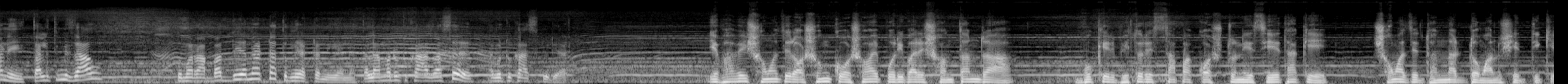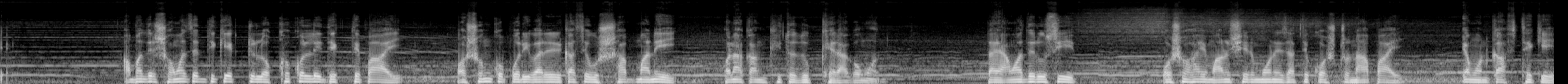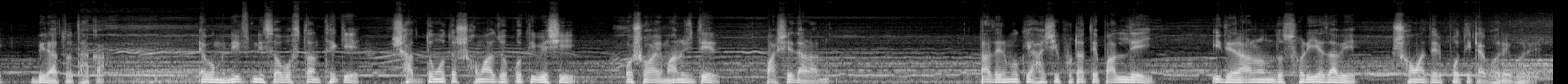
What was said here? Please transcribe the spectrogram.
আনি, তাহলে তুমি যাও। তোমার আব্বার দিয়ে না একটা, তুমি একটা নিয়ে না তাহলে আমার একটু কাজ আছে, আমি একটু কাজ করি আর। এভাবেই সমাজের অসংখ্য অসহায় পরিবারের সন্তানরা বুকের ভিতরে চাপা কষ্ট নিয়ে চেয়ে থাকে সমাজের ধন্যাঢ্য মানুষের দিকে। আমাদের সমাজের দিকে একটু লক্ষ্য করলেই দেখতে পাই, অসংখ্য পরিবারের কাছে উৎসব মানেই অনাকাঙ্ক্ষিত দুঃখের আগমন। তাই আমাদের উচিত অসহায় মানুষের মনে যাতে কষ্ট না পায় এমন কাজ থেকে বিরত থাকা এবং নিজ নিজ অবস্থান থেকে সাধ্যমতো সমাজ ও প্রতিবেশী অসহায় মানুষদের পাশে দাঁড়ানো। তাদের মুখে হাসি ফোটাতে পারলেই ঈদের আনন্দ ছড়িয়ে যাবে সমাজের প্রতিটা ঘরে ঘরে।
